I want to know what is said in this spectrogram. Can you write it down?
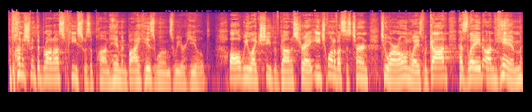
The punishment that brought us peace was upon him, and by his wounds we are healed. All we like sheep have gone astray. Each one of us has turned to our own ways, but God has laid on him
